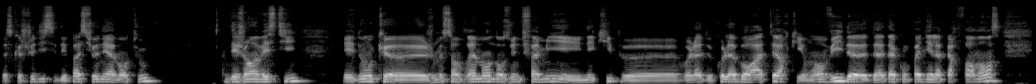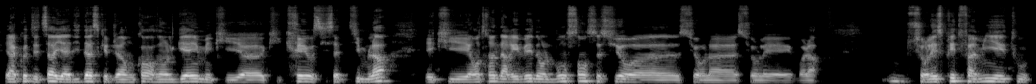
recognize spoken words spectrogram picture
parce que je te dis, c'est des passionnés avant tout, des gens investis. Et donc, euh, je me sens vraiment dans une famille et une équipe euh, voilà, de collaborateurs qui ont envie d'accompagner la performance. Et à côté de ça, il y a Adidas qui est déjà encore dans le game et qui, euh, qui crée aussi cette team-là et qui est en train d'arriver dans le bon sens sur, sur, la, sur les... Voilà sur l'esprit de famille et tout.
